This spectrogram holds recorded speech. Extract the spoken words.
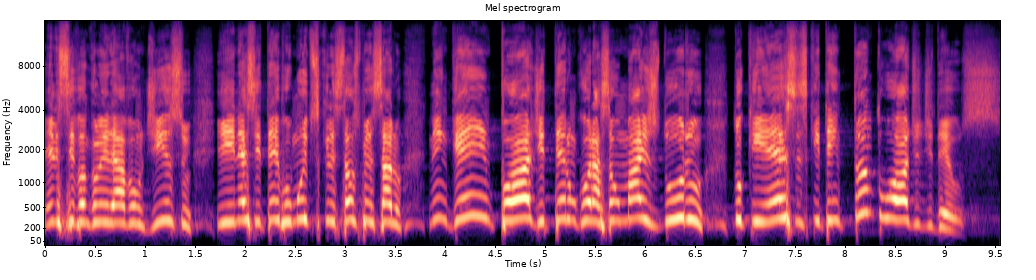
eles se vangloriavam disso, e nesse tempo muitos cristãos pensaram: ninguém pode ter um coração mais duro do que esses que têm tanto ódio de Deus.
